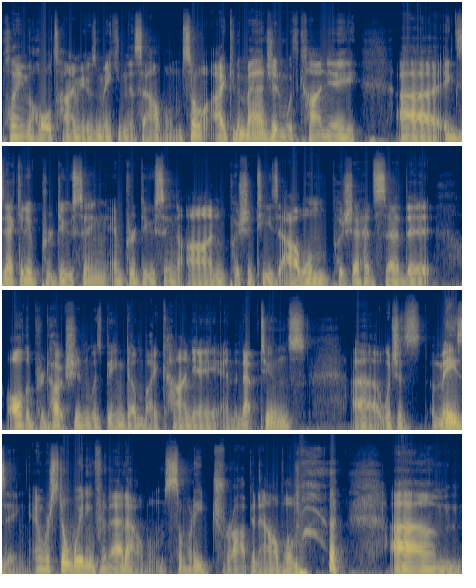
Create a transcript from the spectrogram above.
playing the whole time he was making this album. So I can imagine with Kanye uh, executive producing and producing on Pusha T's album, Pusha had said that all the production was being done by Kanye and the Neptunes. Uh, which is amazing. And we're still waiting for that album. Somebody drop an album. um,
